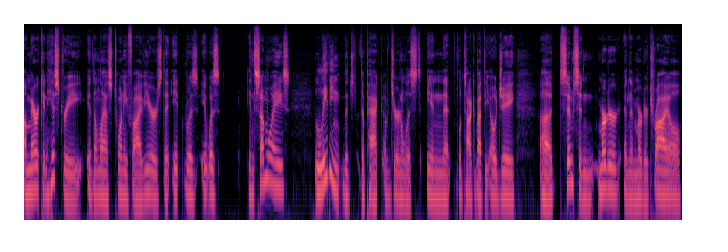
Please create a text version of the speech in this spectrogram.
American history in the last 25 years that it was it was in some ways leading the the pack of journalists in that we'll talk about the O.J. Uh, Simpson murder and the murder trial.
